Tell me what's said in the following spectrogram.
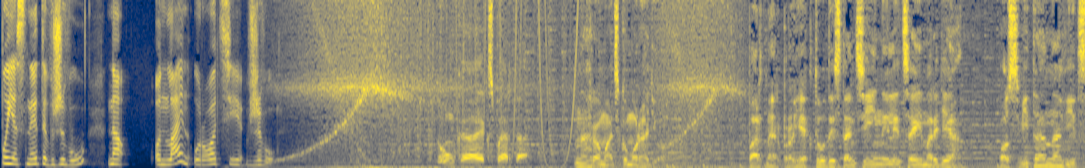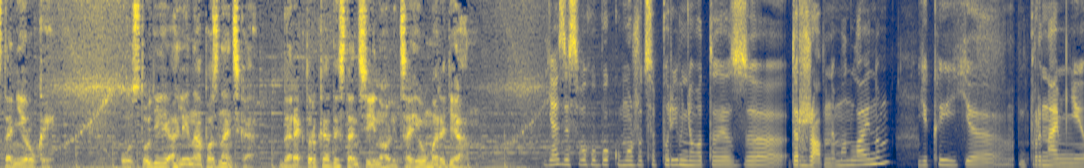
пояснити вживу на онлайн уроці вживу. Думка експерта на громадському радіо. Партнер проєкту Дистанційний ліцей Меридіан. Освіта на відстані руки. У студії Аліна Познанська, директорка дистанційного ліцею Меридіан. Я зі свого боку можу це порівнювати з державним онлайном який е, принаймні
